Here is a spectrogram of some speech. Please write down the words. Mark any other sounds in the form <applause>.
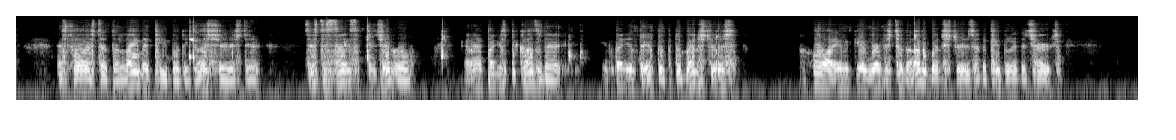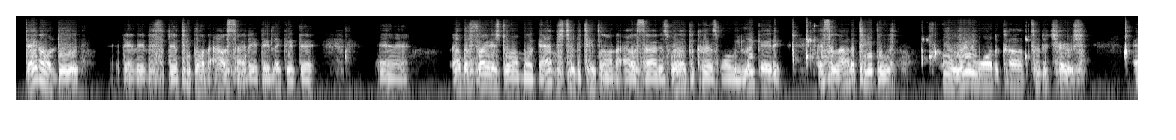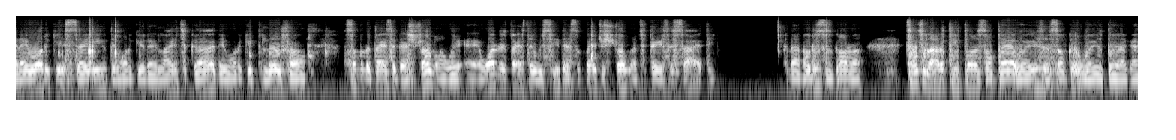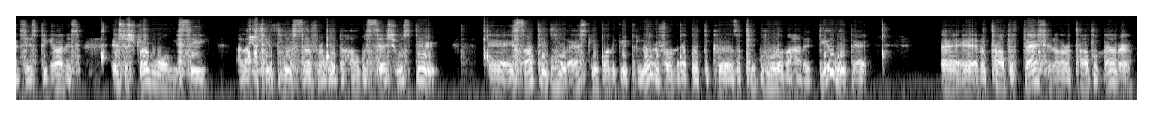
as far as the, the layman people, the ushers, the just the saints in general. And I think it's because of that. You think if the, if the, the ministers who don't even give reverence to the other ministers and the people in the church, they don't do it. And then the people on the outside, they, they look at that. And I'm afraid it's doing more damage to the people on the outside as well because when we look at it, it's a lot of people who really want to come to the church and they want to get saved, they want to give their life to God, they want to get delivered from some of the things that they're struggling with. And one of the things that we see that's a major struggle in today's society, and I know this is going to touch a lot of people in some bad ways and some good ways, but I got to just be honest. It's a struggle when we see a lot of people who are suffering with the homosexual spirit. And it's some people who actually want to get delivered from that, but because of people who don't know how to deal with that uh, in a proper fashion or a proper manner,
